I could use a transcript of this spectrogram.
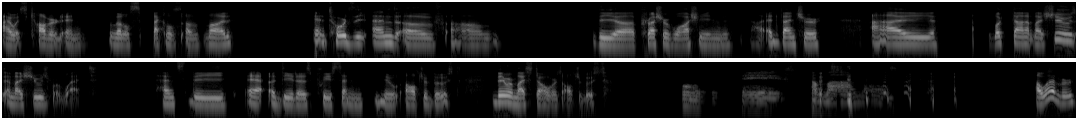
I was covered in little speckles of mud. And towards the end of um, the uh, pressure washing uh, adventure, I looked down at my shoes and my shoes were wet. Hence the at Adidas, please send new Ultra Boost. They were my Star Wars Ultra Boost. Oh, Dave. Come on. However,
